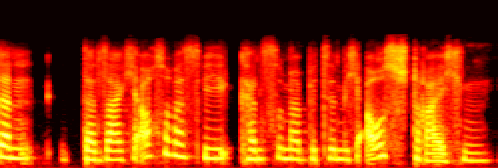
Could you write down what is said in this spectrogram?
dann, dann sage ich auch sowas wie, kannst du mal bitte mich ausstreichen?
